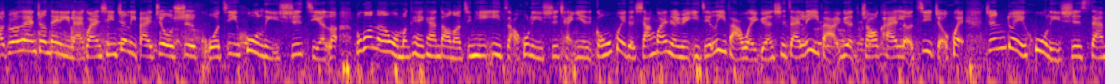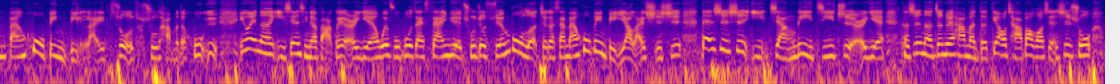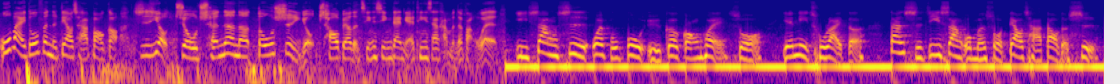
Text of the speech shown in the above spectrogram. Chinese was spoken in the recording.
好，主播观众带你来关心，这礼拜就是国际护理师节了。不过呢，我们可以看到呢，今天一早护理师产业工会的相关人员以及立法委员是在立法院召开了记者会，针对护理师三班护病比来做出他们的呼吁。因为呢，以现行的法规而言，卫福部在三月初就宣布了这个三班护病比要来实施，但是是以奖励机制而言。可是呢，针对他们的调查报告显示出五百多份的调查报告，只有九成的呢都是有超标的情形。带你来听一下他们的访问。以上是卫福部与各工会所研拟出来的，但实际上我们所调查到的是，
